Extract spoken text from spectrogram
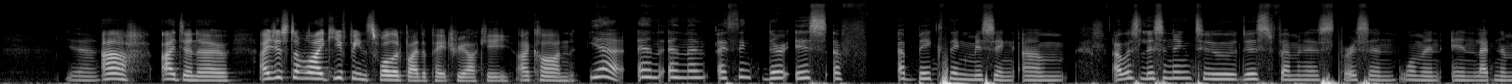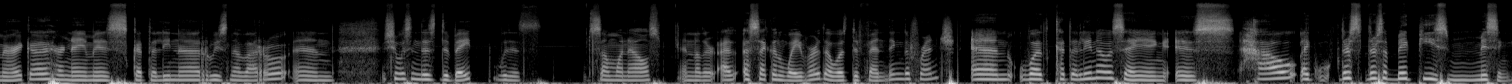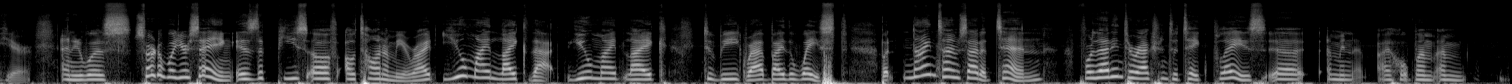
Yeah. Ah, I don't know. I just am like, you've been swallowed by the patriarchy. I can't. Yeah, and and I, I think there is a, f- a big thing missing. Um, I was listening to this feminist person, woman in Latin America. Her name is Catalina Ruiz Navarro, and she was in this debate with someone else, another a, a, second waiver that was defending the French. And what Catalina was saying is how like there's there's a big piece missing here, and it was sort of what you're saying is the piece of autonomy, right? You might like that. You might like to be grabbed by the waist, but nine times out of ten, for that interaction to take place, uh, I mean, I hope I'm I'm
